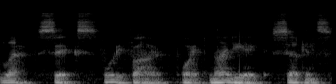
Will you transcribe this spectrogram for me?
Lap 6, 45.98 seconds.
